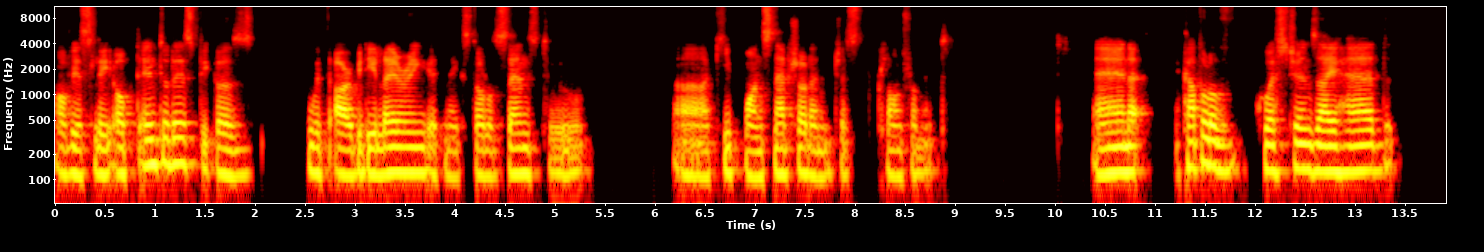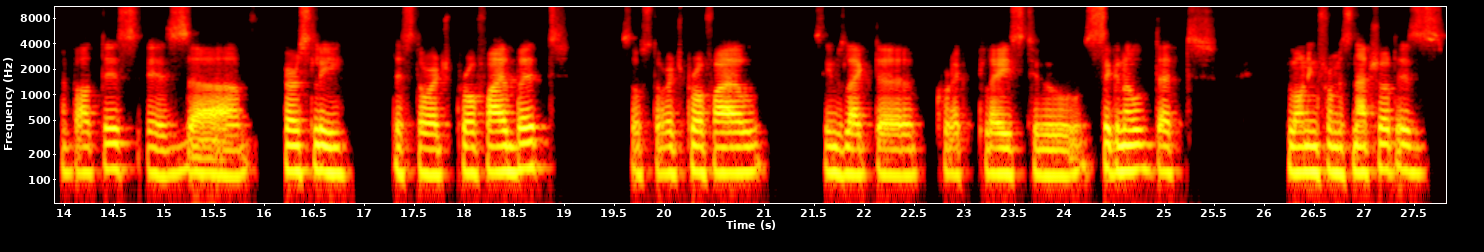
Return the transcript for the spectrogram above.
obviously opt into this because with RBD layering, it makes total sense to uh, keep one snapshot and just clone from it. And a couple of questions I had about this is uh, firstly, the storage profile bit. So storage profile seems like the correct place to signal that cloning from a snapshot is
